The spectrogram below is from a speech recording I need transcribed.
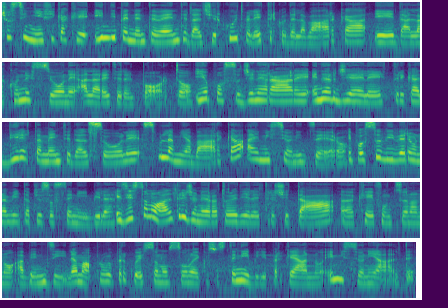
Ciò significa che indipendentemente dal circuito elettrico della barca e dalla connessione alla rete del porto, io posso generare energia elettrica direttamente dal sole sulla mia barca a emissioni zero e posso vivere una vita più sostenibile. Esistono altri generatori di elettricità eh, che funzionano a benzina, ma proprio per questo non sono ecosostenibili perché hanno emissioni alte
